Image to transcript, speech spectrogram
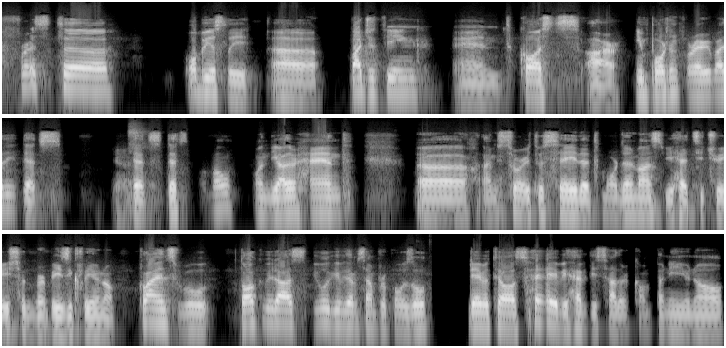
First, uh, obviously, uh, budgeting and costs are important for everybody. That's yes. that's that's normal. On the other hand, uh, I'm sorry to say that more than once we had situations where basically, you know, clients will talk with us. We will give them some proposal. They will tell us, hey, we have this other company, you know,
